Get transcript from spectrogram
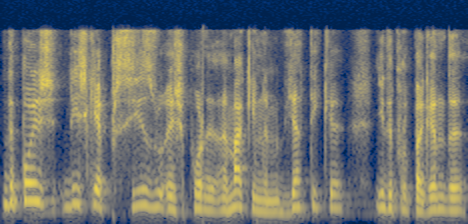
Depois diz que é preciso expor a máquina mediática e de propaganda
